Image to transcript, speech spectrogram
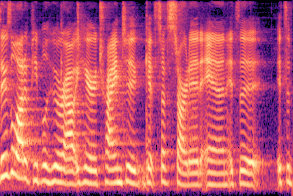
there's a lot of people who are out here trying to get stuff started, and it's a it's a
